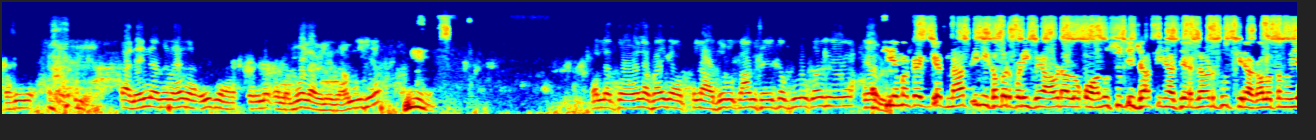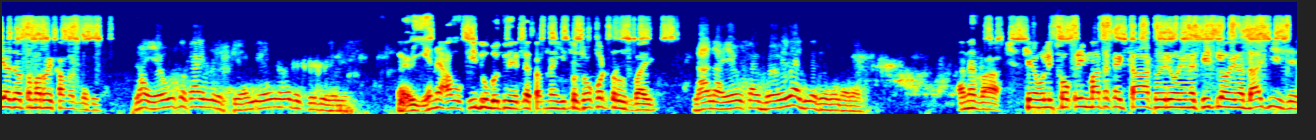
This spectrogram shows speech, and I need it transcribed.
પછી આ નૈના બેન હે ને એ લોકોને બોલાવી લીધા સમજી ગયા? એટલે તો ઓલા ભાઈ કે પેલા અધૂરું કામ છે એ તો પૂરું કરી એમ. પછી એમાં કંઈક ક્યાંક જ્ઞાતિની ખબર પડી કે આવડા લોકો અનુસૂચિત જાતિના છે એટલે અડધું જ કર્યા. હાલો તમે વ્યાજ તમારો કામ જ નથી. ના એવું તો કઈ નથી. હવે એવું નથી કીધું એને આવું કીધું બધું એટલે તમને એ તો ચોખવટ કરું છું ભાઈ. ના ના એવું કઈ બોલ્યા જ નથી મને અને કે ઓલી છોકરીની માથે કઈ કાટ હોય એને કેટલો એને દાજી છે.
